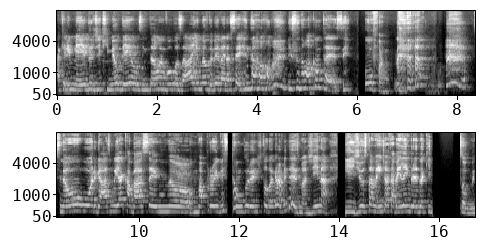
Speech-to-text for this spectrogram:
aquele medo de que, meu Deus, então eu vou gozar e o meu bebê vai nascer. Não, isso não acontece. Ufa! Senão o orgasmo ia acabar sendo uma proibição durante toda a gravidez, imagina? E justamente eu acabei lembrando aqui sobre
